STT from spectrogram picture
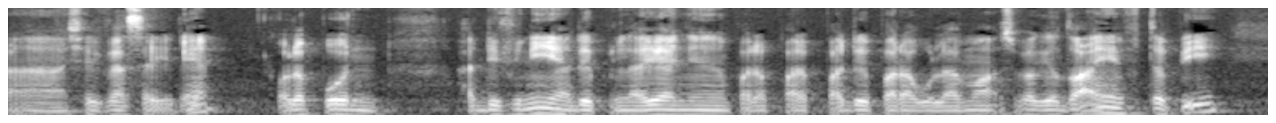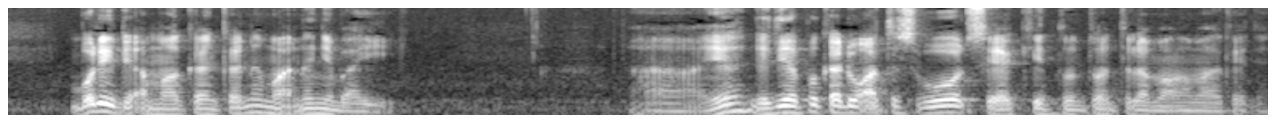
uh, Syarifah Said ya. Walaupun hadis ini ada penilaiannya pada, pada, pada para ulama sebagai dhaif tapi boleh diamalkan kerana maknanya baik. Uh, ya, jadi apakah doa tersebut? Saya yakin tuan-tuan telah mengamalkannya.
